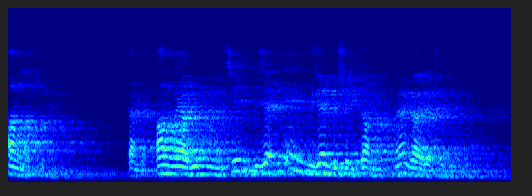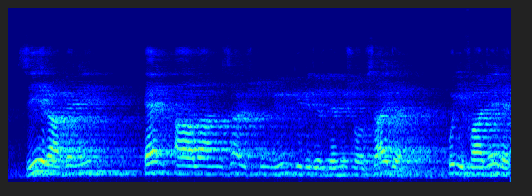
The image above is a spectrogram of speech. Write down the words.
anlatıyor. Yani anlayabilmem için bize en güzel bir şekilde anlatmaya gayret ediyor. Zira benim en ağlarınıza üstünlüğüm gibidir demiş olsaydı bu ifadeyle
